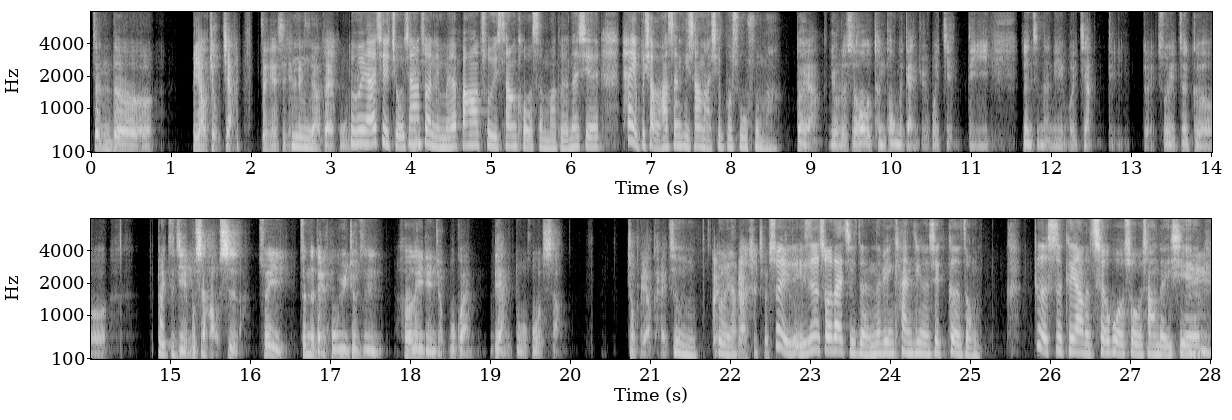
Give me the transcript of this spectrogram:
真的不要酒驾、嗯、这件事情还是要在乎。对，而且酒驾之后你们要帮他处理伤口什么的那些，他也不晓得他身体上哪些不舒服吗？对啊，有的时候疼痛的感觉会减低，认知能力也会降低。”对，所以这个对自己也不是好事啦。所以真的得呼吁，就是喝了一点酒，不管量多或少，就不要开车。嗯，对啊，不要骑车。所以也就是说，在急诊那边看见了些各种各式各样的车祸受伤的一些、嗯、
